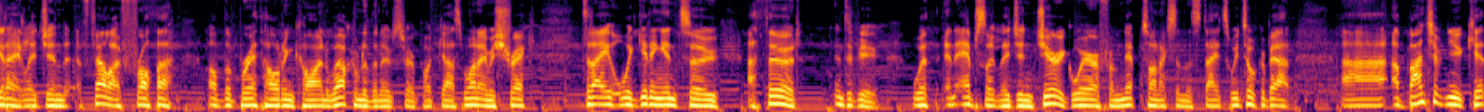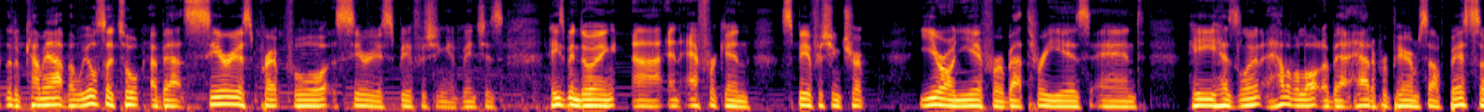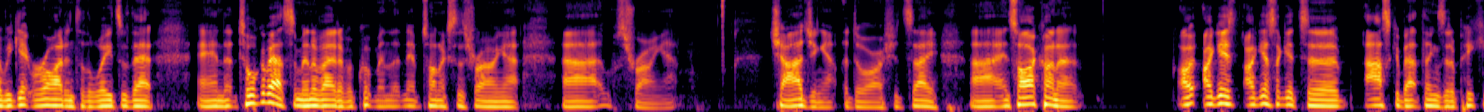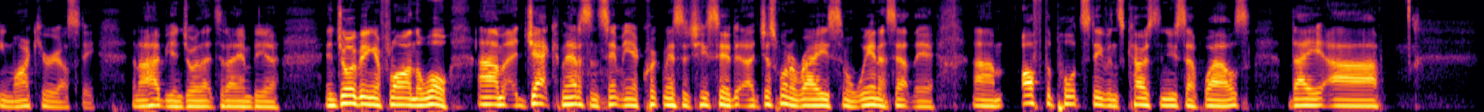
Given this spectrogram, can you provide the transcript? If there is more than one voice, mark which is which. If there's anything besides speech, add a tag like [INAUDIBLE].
Speaker 1: G'day, legend, fellow frother of the breath holding kind. Welcome to the Noob Spearo podcast. My name is Shrek. Today, we're getting into a third interview with an absolute legend, Jerry Guerra from Neptonics in the States. We talk about uh, a bunch of new kit that have come out, but we also talk about serious prep for serious spearfishing adventures. He's been doing uh, an African spearfishing trip year on year for about three years, and he has learned a hell of a lot about how to prepare himself best. So we get right into the weeds with that and talk about some innovative equipment that Neptonics is throwing out, uh, throwing out, charging out the door, I should say. Uh, and so I kind of I, I, guess I guess I get to ask about things that are piquing my curiosity, and I hope you enjoy that today and be a enjoy being a fly on the wall. Um, Jack Madison sent me a quick message. He said, "I just want to raise some awareness out there um, off the Port Stephens coast in New South Wales. They are."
